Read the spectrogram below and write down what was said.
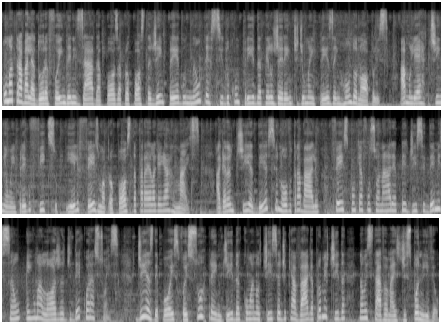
Uma trabalhadora foi indenizada após a proposta de emprego não ter sido cumprida pelo gerente de uma empresa em Rondonópolis. A mulher tinha um emprego fixo e ele fez uma proposta para ela ganhar mais. A garantia desse novo trabalho fez com que a funcionária pedisse demissão em uma loja de decorações. Dias depois, foi surpreendida com a notícia de que a vaga prometida não estava mais disponível.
